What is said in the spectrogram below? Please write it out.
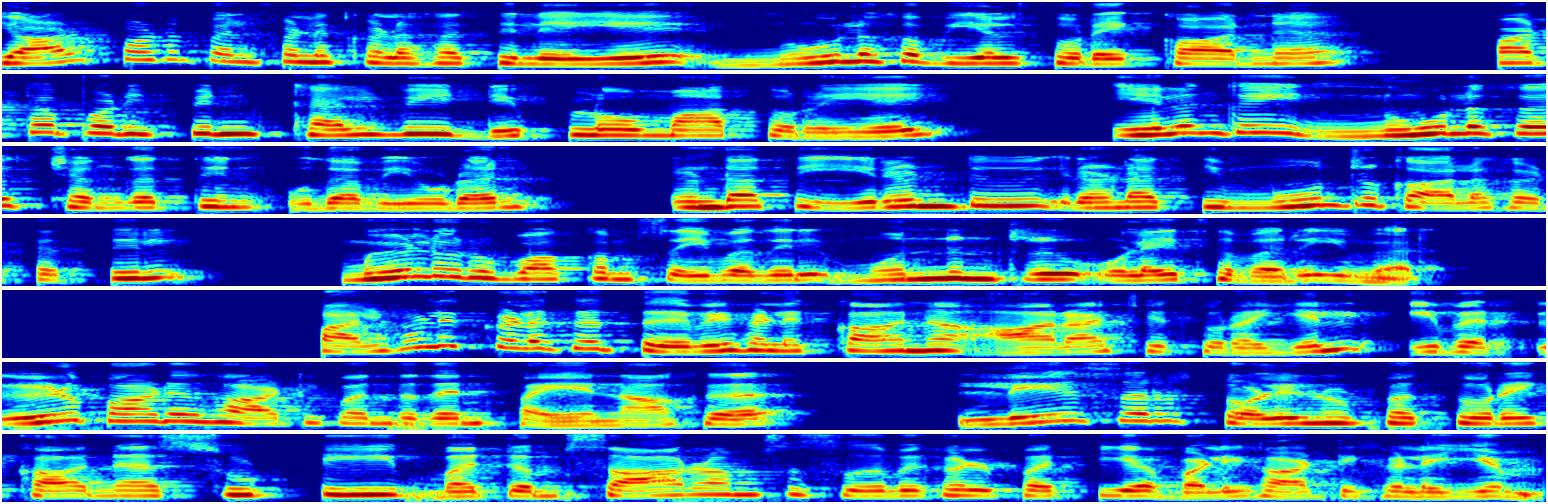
யாழ்ப்பாண பல்கலைக்கழகத்திலேயே நூலகவியல் துறைக்கான பட்டப்படிப்பின் கல்வி டிப்ளோமா துறையை இலங்கை நூலக சங்கத்தின் உதவியுடன் இரண்டாயிரத்தி இரண்டு இரண்டாயிரத்தி மூன்று காலகட்டத்தில் மீளுருவாக்கம் செய்வதில் முன்னின்று உழைத்தவர் இவர். பல்கலைக்கழக தேவைகளுக்கான ஆராய்ச்சி துறையில் இவர் ஈடுபாடு காட்டி வந்ததன் பயனாக லேசர் தொழில்நுட்பத்துறைக்கான சுட்டி மற்றும் சாராம்ச சேவைகள் பற்றிய வழிகாட்டிகளையும்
